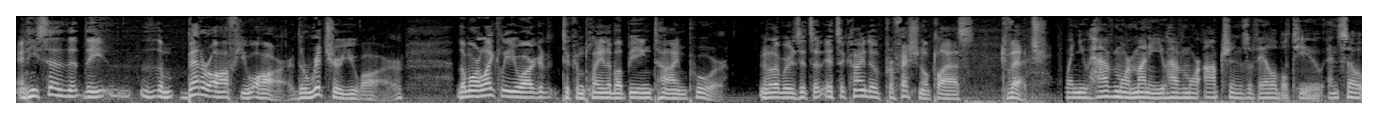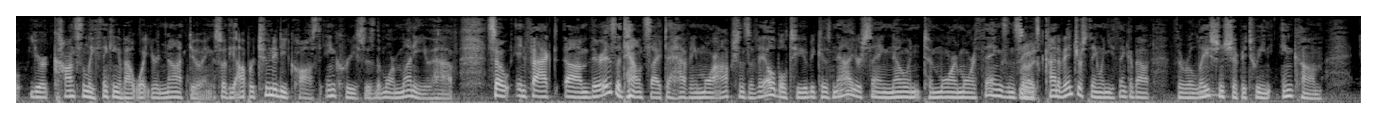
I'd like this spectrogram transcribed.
and he said that the the better off you are, the richer you are, the more likely you are to complain about being time poor. In other words, it's a it's a kind of professional class kvetch. When you have more money, you have more options available to you. And so you're constantly thinking about what you're not doing. So the opportunity cost increases the more money you have. So in fact, um, there is a downside to having more options available to you because now you're saying no to more and more things. And so Right. it's kind of interesting when you think about the relationship between income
